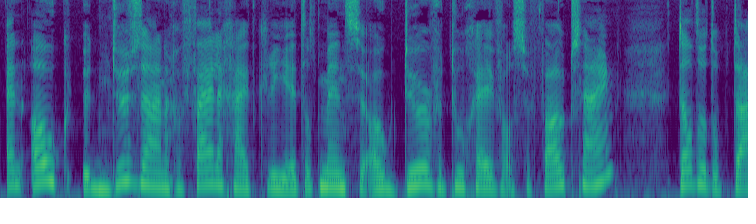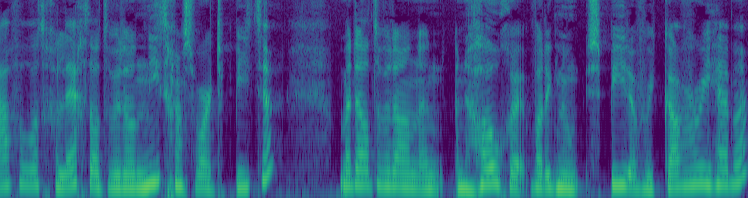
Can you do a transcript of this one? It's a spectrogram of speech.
En ook een dusdanige veiligheid creëert dat mensen ook durven toegeven als ze fout zijn. Dat het op tafel wordt gelegd. Dat we dan niet gaan zwarte pieten. Maar dat we dan een, een hoge, wat ik noem, speed of recovery hebben.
